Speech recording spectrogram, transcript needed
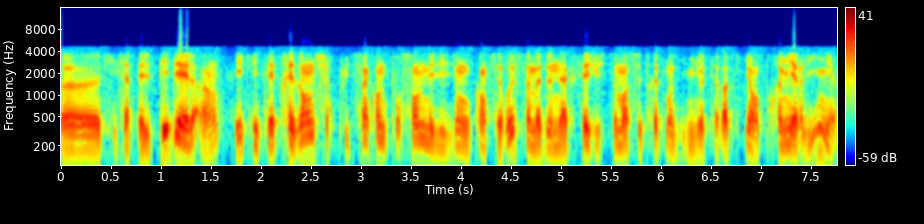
euh, qui s'appelle PDL1 et qui était présente sur plus de 50% de mes lésions cancéreuses. Ça m'a donné accès justement à ce traitement d'immunothérapie en première ligne.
